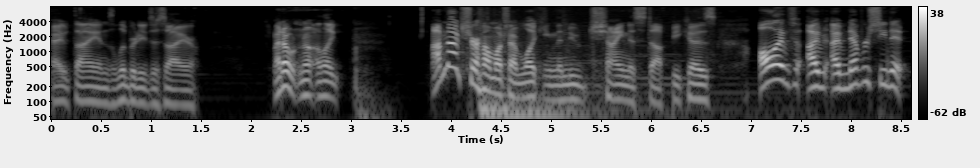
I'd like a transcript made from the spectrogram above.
Aithian's Liberty Desire. I don't know, like, I'm not sure how much I'm liking the new China stuff because all I've I've I've never seen it.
